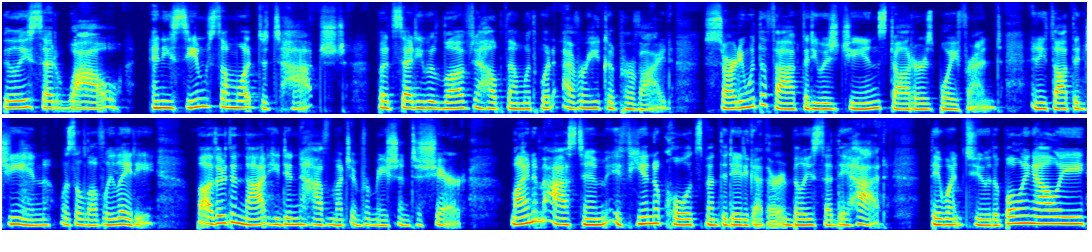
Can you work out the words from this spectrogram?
Billy said, Wow. And he seemed somewhat detached but said he would love to help them with whatever he could provide, starting with the fact that he was Jeanne's daughter's boyfriend, and he thought that Jeanne was a lovely lady. But other than that, he didn't have much information to share. Lynham asked him if he and Nicole had spent the day together, and Billy said they had. They went to the bowling alley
